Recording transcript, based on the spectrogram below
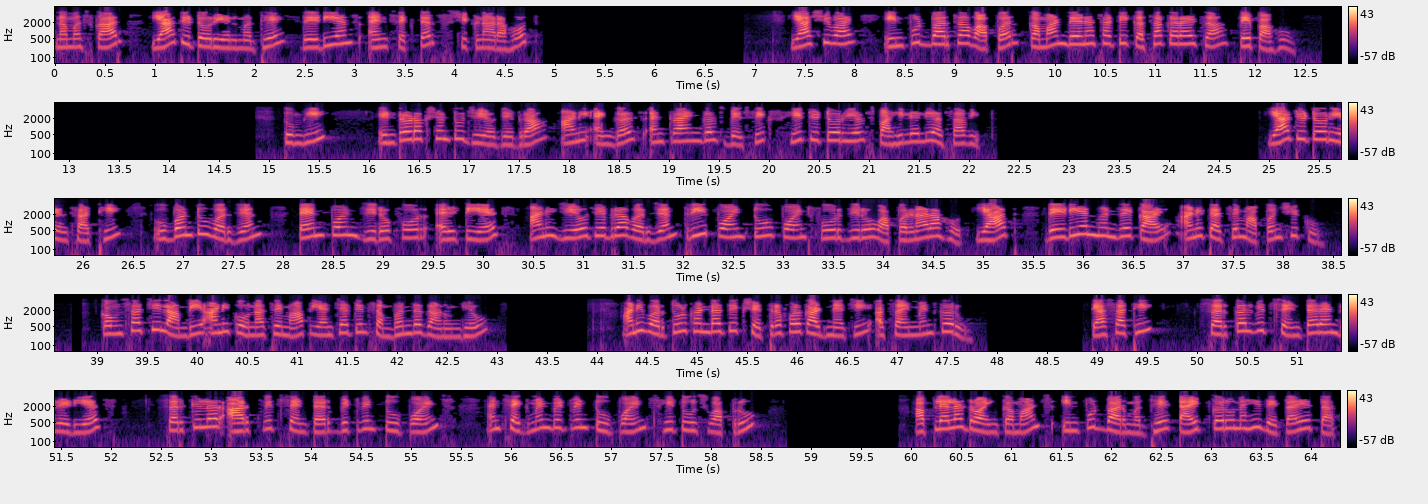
नमस्कार या ट्युटोरियलमध्ये रेडियन्स अँड सेक्टर्स शिकणार आहोत. याशिवाय इनपुट बारचा वापर कमांड देण्यासाठी कसा करायचा ते पाहू. तुम्ही इंट्रोडक्शन टू जिओजेब्रा आणि अँगल्स अँड ट्रायंगल्स बेसिक्स ही ट्युटोरियल्स पाहिलेली असावीत. या ट्युटोरियलसाठी उबंटू वर्जन 1004 LTS आणि GeoGebra व्हर्शन 32400 वापरणार आहोत. यात रेडियन म्हणजे काय आणि त्याचे मापन शिकू. कंसाची लांबी आणि कोनाचे माप यांच्यातील संबंध जाणून घेऊ. आणि वर्तुळखंडाचे क्षेत्रफळ काढण्याची असाइनमेंट करू. त्यासाठी circle with centre and radius circular arc with centre between two points and segment between two points he tools वापरू. आपल्याला ड्रॉइंग कमांड्स इनपुट बारमध्ये टाईप करूनही देता येतात.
